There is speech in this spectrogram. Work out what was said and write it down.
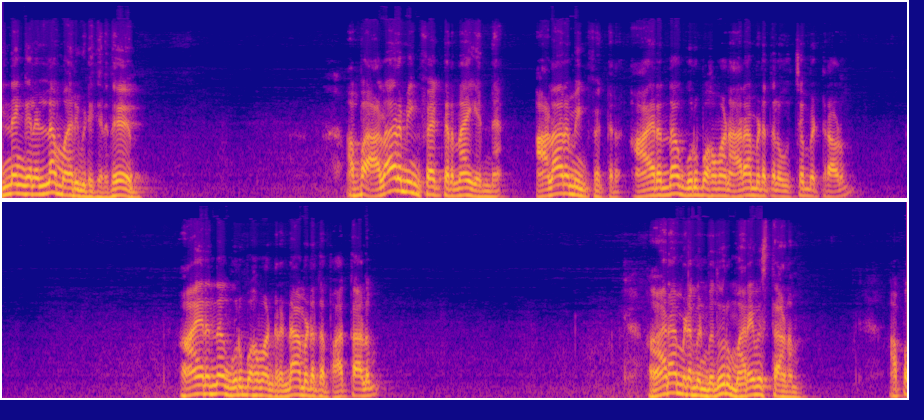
எண்ணங்கள் எல்லாம் மாறிவிடுகிறது. அப்போ அலாரமிங் ஃபேக்டர்னால் என்ன? அலாரமிங் ஃபேக்டர் ஆயிரம் தான் குரு பகவான் ஆறாம் இடத்துல உச்சம் பெற்றாலும் ஆயிரம் தான் குரு பகவான் ரெண்டாம் இடத்தை பார்த்தாலும் ஆறாம் இடம் என்பது ஒரு மறைவு ஸ்தானம். அப்போ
